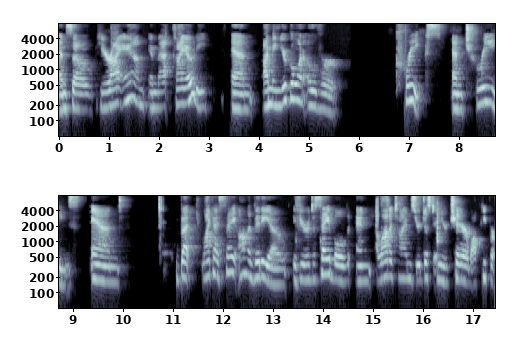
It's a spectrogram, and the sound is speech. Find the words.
And so here I am in that coyote. And I mean, you're going over creeks and trees and but like I say on the video, if you're disabled and a lot of times you're just in your chair while people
